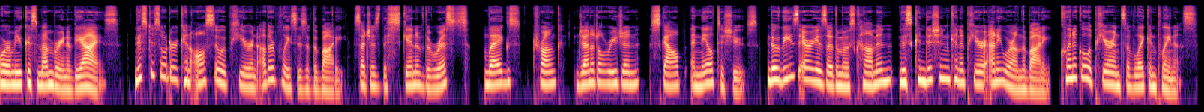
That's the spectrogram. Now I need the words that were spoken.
or mucous membrane of the eyes. This disorder can also appear in other places of the body, such as the skin of the wrists, legs, trunk, genital region, scalp, and nail tissues. Though these areas are the most common, this condition can appear anywhere on the body. Clinical appearance of lichen planus.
